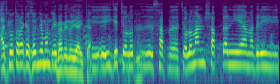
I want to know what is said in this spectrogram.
আজকেও তারা গেছেন যেমন এইভাবে লই আইতা। এই যে চল সাপ- চলমান সপ্তাহ নিয়ে আমাদের এই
